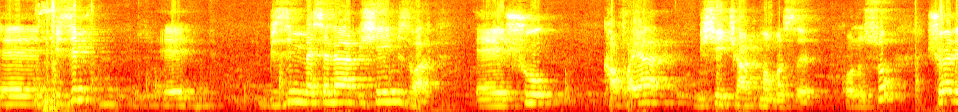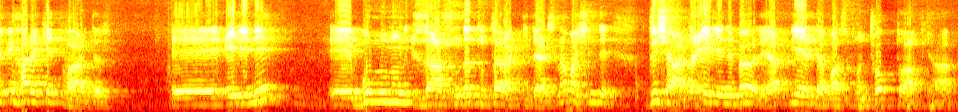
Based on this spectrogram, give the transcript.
Ee, bizim e, bizim mesela bir şeyimiz var. Ee, şu kafaya bir şey çarpmaması konusu. Şöyle bir hareket vardır. Ee, elini e, burnunun hizasında tutarak gidersin ama şimdi dışarıda elini böyle yap bir elde baston çok tuhaf ya.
